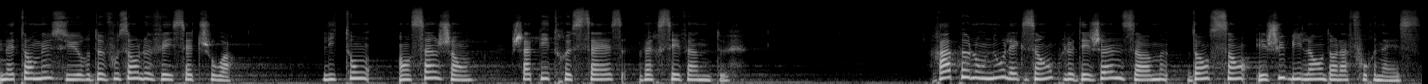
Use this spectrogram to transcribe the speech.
n'est en mesure de vous enlever cette joie. Lit-on en Saint Jean, chapitre 16, verset 22. Rappelons-nous l'exemple des jeunes hommes dansant et jubilant dans la fournaise.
